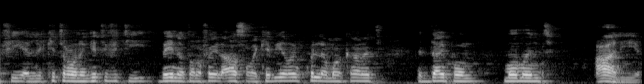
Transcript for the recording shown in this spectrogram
في ال electronegativity بين طرفي الآصرة كبيرا كلما كانت ال dipole moment عالية.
